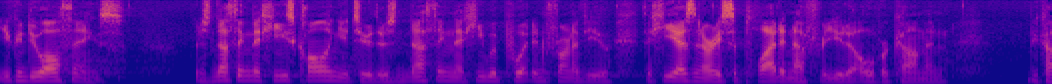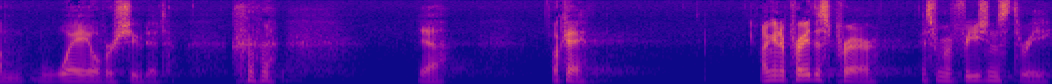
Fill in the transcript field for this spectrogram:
You can do all things. There's nothing that He's calling you to. There's nothing that He would put in front of you that He hasn't already supplied enough for you to overcome and become way overshooted. yeah. Okay. I'm going to pray this prayer. It's from Ephesians 3.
